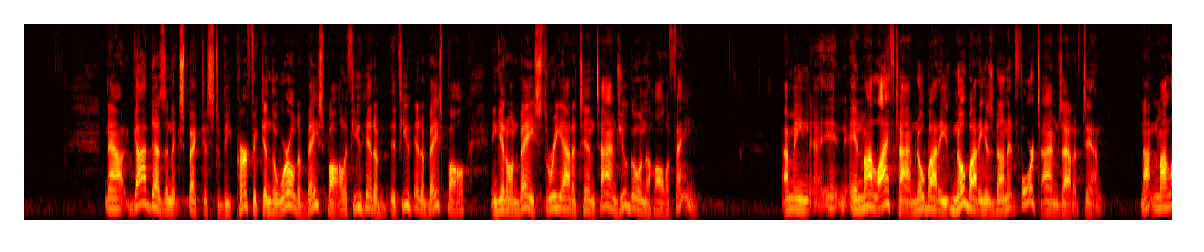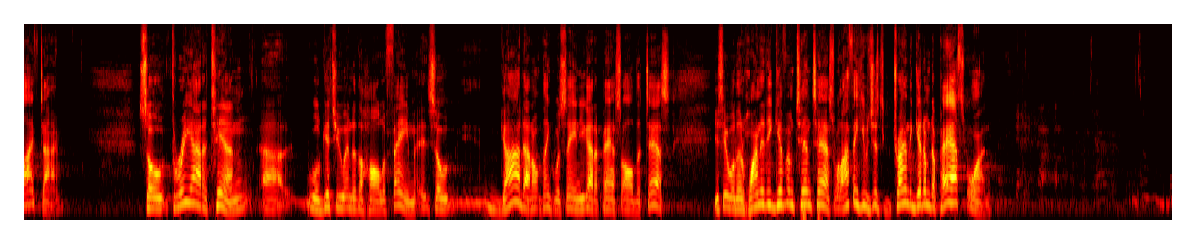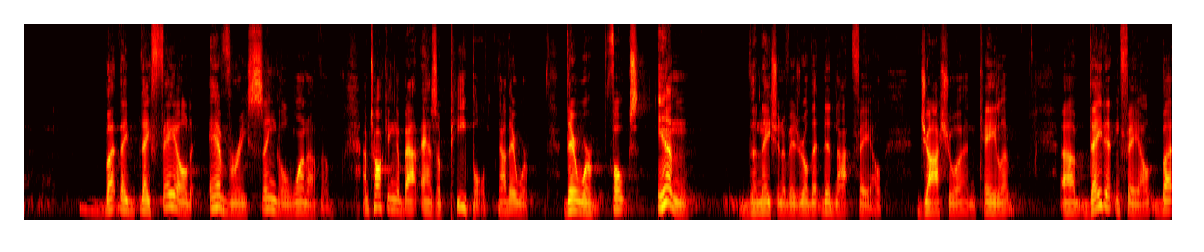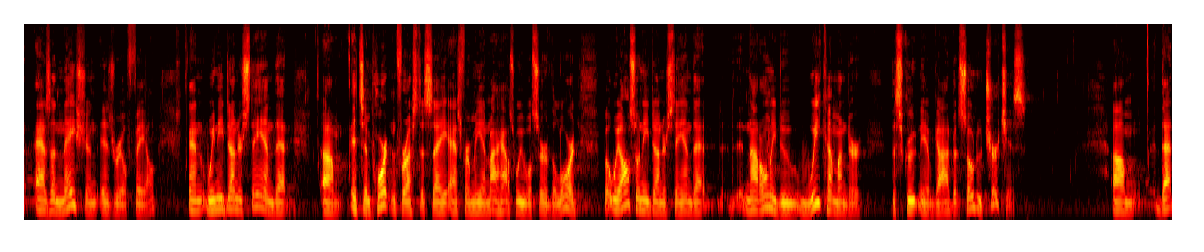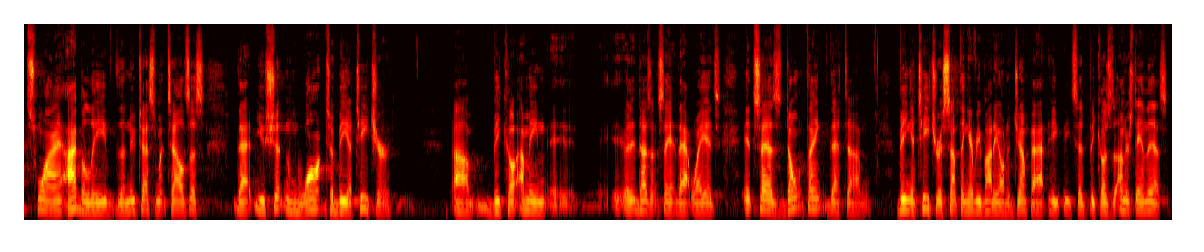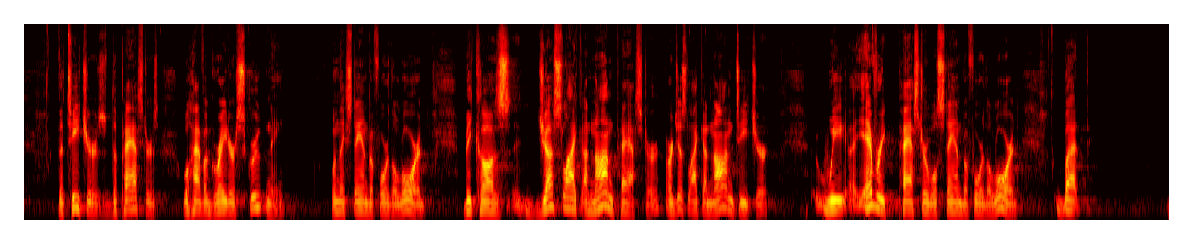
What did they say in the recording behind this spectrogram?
Now, God doesn't expect us to be perfect. In the world of baseball, if you hit a, if you hit a baseball and get on base three out of 10 times, you'll go in the Hall of Fame. I mean, in, in my lifetime, nobody, nobody has done it four times out of 10. Not in my lifetime. So, three out of 10 uh, will get you into the Hall of Fame. So, God, I don't think, was saying you got to pass all the tests. You say, well, then why did he give them 10 tests? Well, I think he was just trying to get them to pass one. But they, they failed every single one of them. I'm talking about as a people. Now, there were, there were folks in the nation of Israel that did not fail Joshua and Caleb. Uh, they didn't fail, but as a nation, Israel failed. And we need to understand that um, it's important for us to say, as for me and my house, we will serve the Lord. But we also need to understand that not only do we come under the scrutiny of God, but so do churches. Um, that's why I believe the New Testament tells us that you shouldn't want to be a teacher uh, because, I mean, it, doesn't say it that way. It's, it says, don't think that. Um, being a teacher is something everybody ought to jump at. He, he said, because understand this the teachers, the pastors, will have a greater scrutiny when they stand before the Lord because just like a non pastor or just like a non teacher, we, every pastor will stand before the Lord. But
